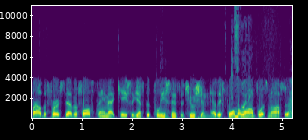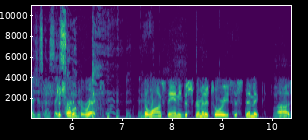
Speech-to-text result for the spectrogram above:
filed the first ever False Claim Act case against the police institution as a former law enforcement officer I was just gonna say, to try to 'em. correct the longstanding discriminatory, systemic, Mm-hmm. uh, s-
